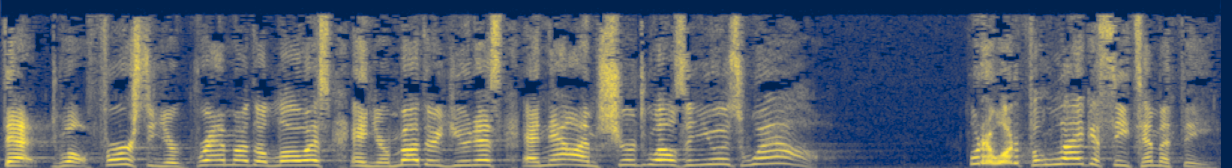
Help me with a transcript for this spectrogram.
that dwelt first in your grandmother Lois and your mother Eunice, and now I'm sure dwells in you as well. What a wonderful legacy, Timothy.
